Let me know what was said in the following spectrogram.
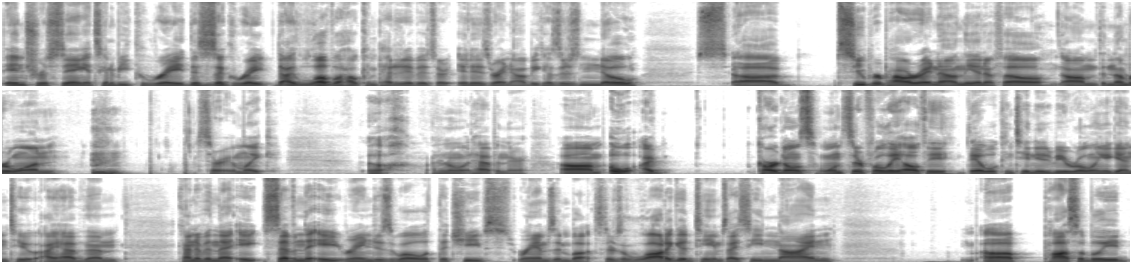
interesting. It's going to be great. This is a great. I love how competitive it is right now because there's no uh, superpower right now in the NFL. Um, the number one. sorry, I'm like, ugh. I don't know what happened there. Um, oh, I Cardinals. Once they're fully healthy, they will continue to be rolling again too. I have them kind of in that eight, seven to eight range as well with the Chiefs, Rams, and Bucks. There's a lot of good teams. I see nine, uh, possibly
